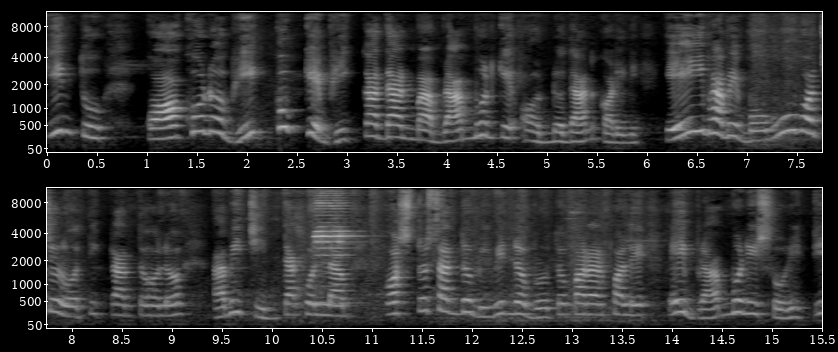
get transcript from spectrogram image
কিন্তু কখনো ভিক্ষুককে ভিক্ষাদান বা ব্রাহ্মণকে অন্নদান করেনি। এইভাবে বহু বছর অতিক্রান্ত হলো। আমি চিন্তা করলাম, কষ্টসাধ্য বিভিন্ন ব্রত করার ফলে এই ব্রাহ্মণীর শরীরটি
